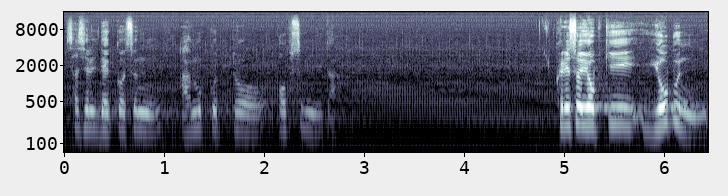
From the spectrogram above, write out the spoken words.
사실 내 것은 아무것도 없습니다. 그래서 욥기 욥은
